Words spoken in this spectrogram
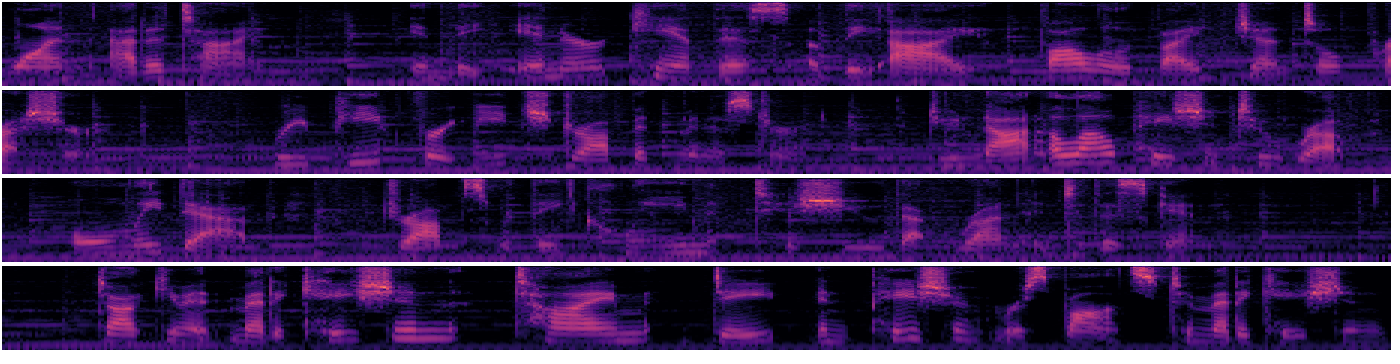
one at a time, in the inner canthus of the eye followed by gentle pressure. Repeat for each drop administered. Do not allow patient to rub, only dab, drops with a clean tissue that run into the skin. Document medication, time, date, and patient response to medication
